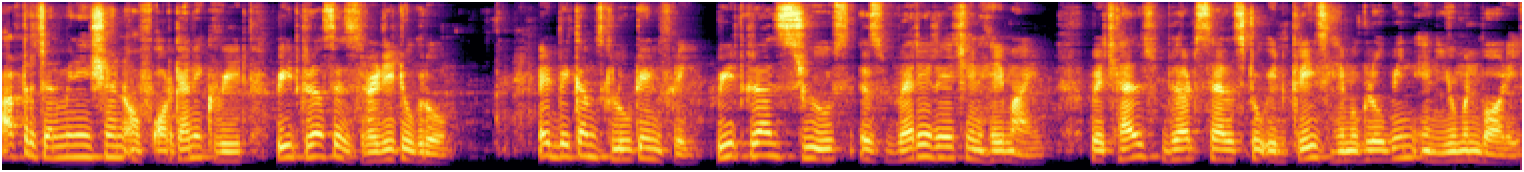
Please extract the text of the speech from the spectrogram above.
After germination of organic wheat, wheatgrass is ready to grow. It becomes gluten free. Wheatgrass juice is very rich in hemine, which helps blood cells to increase hemoglobin in human body.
